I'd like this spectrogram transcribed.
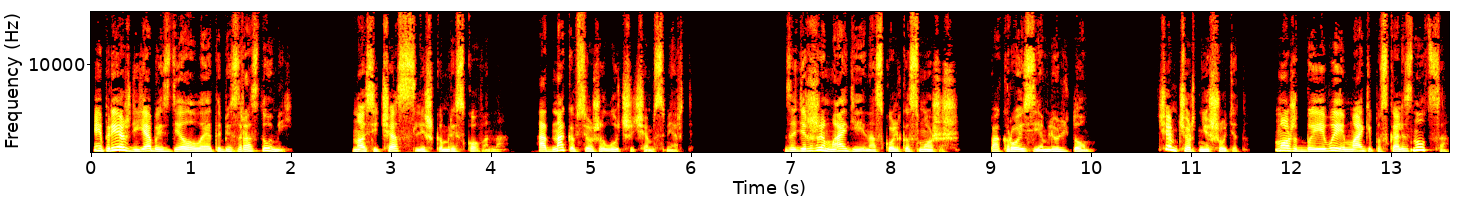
И прежде я бы сделала это без раздумий. Но сейчас слишком рискованно. Однако все же лучше, чем смерть. Задержи магией, насколько сможешь. Покрой землю льдом. Чем черт не шутит? Может, боевые маги поскользнутся,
